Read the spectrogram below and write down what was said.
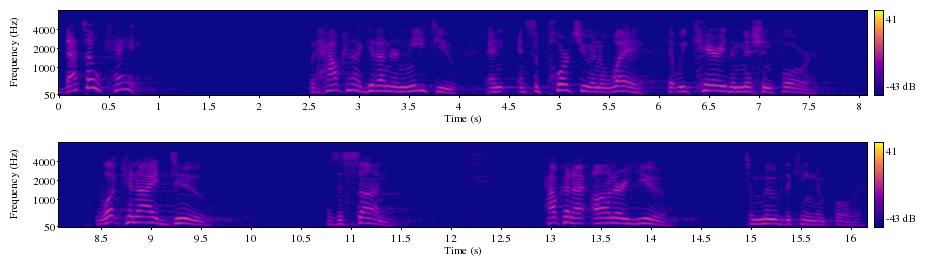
That's okay. But how can I get underneath you and, and support you in a way that we carry the mission forward? What can I do as a son? How can I honor you to move the kingdom forward?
